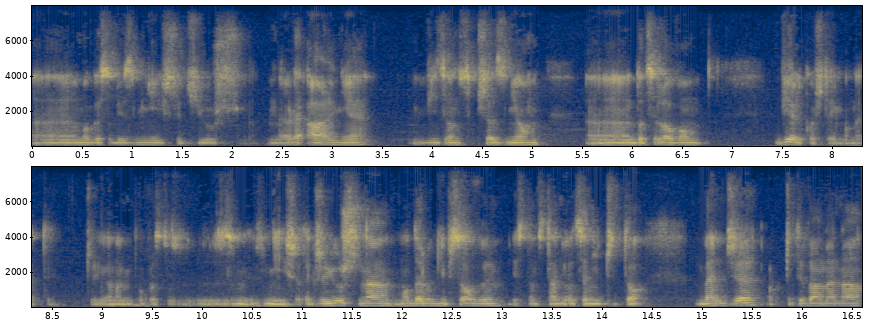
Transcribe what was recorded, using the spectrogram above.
E, mogę sobie zmniejszyć już realnie, widząc przez nią e, docelową wielkość tej monety. Czyli ona mi po prostu zmniejsza. Także już na modelu gipsowym jestem w stanie ocenić, czy to będzie odczytywane na,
